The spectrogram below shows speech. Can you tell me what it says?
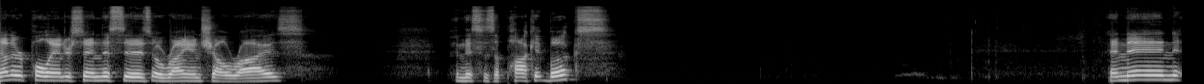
Another Poul Anderson. This is Orion Shall Rise. And this is a pocket books. And then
